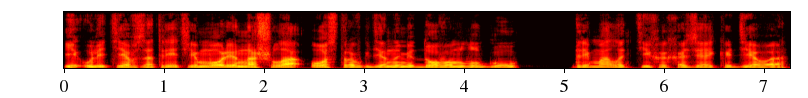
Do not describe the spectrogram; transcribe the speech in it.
и, улетев за Третье море, нашла остров, где на медовом лугу дремала тихо хозяйка-дева,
